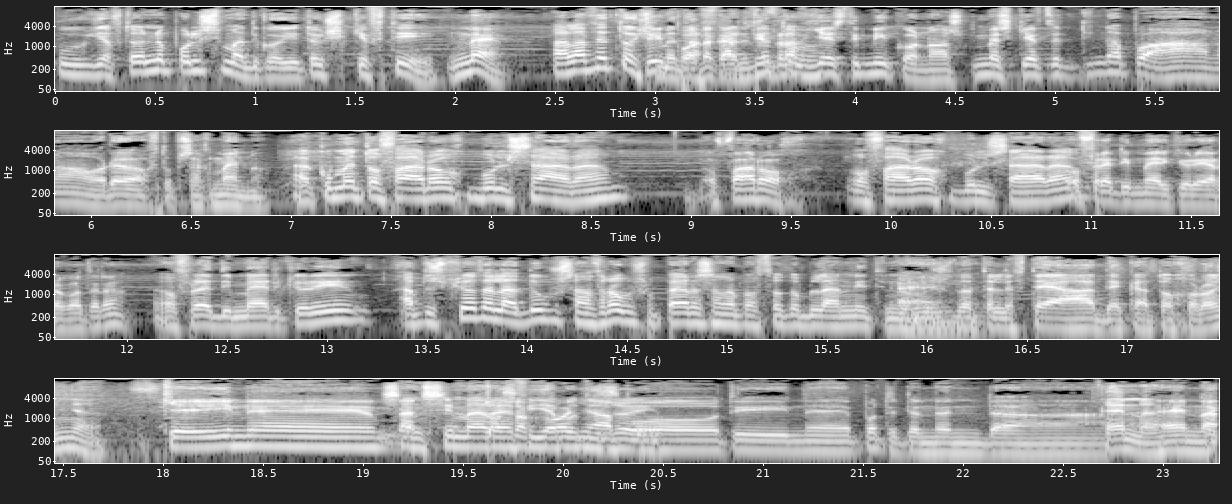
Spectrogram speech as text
Που γι' αυτό είναι πολύ σημαντικό, γιατί το έχεις σκεφτεί. Ναι. Αλλά δεν το έχεις Τίποτα, μεταφέρει. κάτι δεν το- βραδιέ στη Μύκονο, ας πούμε, σκέφτεται τι να πω. Α, να, ωραίο αυτό ψαχμένο. Ακούμε το Φαρόχ Μπουλσάρα. Ο Φαρόχ. Ο Φαρόχ Μπουλσάρα. Ο Φρέντι Μέρκιουρι αργότερα. Ο Φρέντι Μέρκιουρι. Από τους πιο ταλαντούχους ανθρώπους που πέρασαν από αυτόν τον πλανήτη, νομίζω, Ε. τα τελευταία άντε 100 χρόνια. Και είναι. Σαν σήμερα τόσα έφυγε από χρόνια τη ζωή. από την. ε, Πότε ήταν το 91. Ένα,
